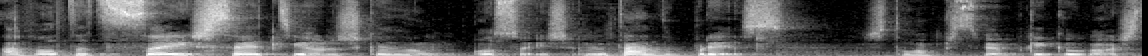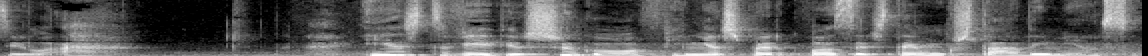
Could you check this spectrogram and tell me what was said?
à volta de 6, 7 euros cada um. Ou seja, metade do preço. Estão a perceber porque é que eu gosto de ir lá. E este vídeo chegou ao fim, eu espero que vocês tenham gostado imenso.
